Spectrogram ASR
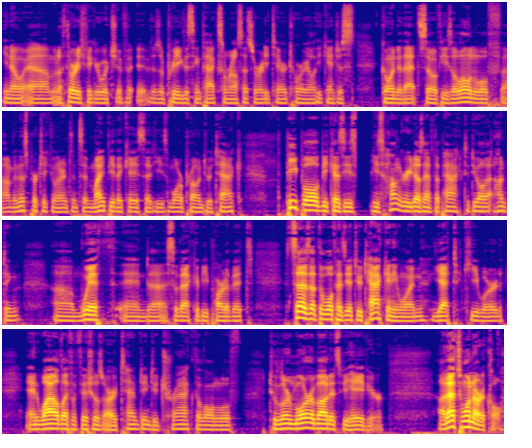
you know, um, an authority figure, which if, if, there's a pre-existing pack somewhere else that's already territorial, he can't just go into that. So if he's a lone wolf, um, in this particular instance, it might be the case that he's more prone to attack people because he's he's hungry. He doesn't have the pack to do all that hunting um, with, and uh, so that could be part of it. It says that the wolf has yet to attack anyone yet, keyword, and wildlife officials are attempting to track the lone wolf to learn more about its behavior. Uh, that's one article.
